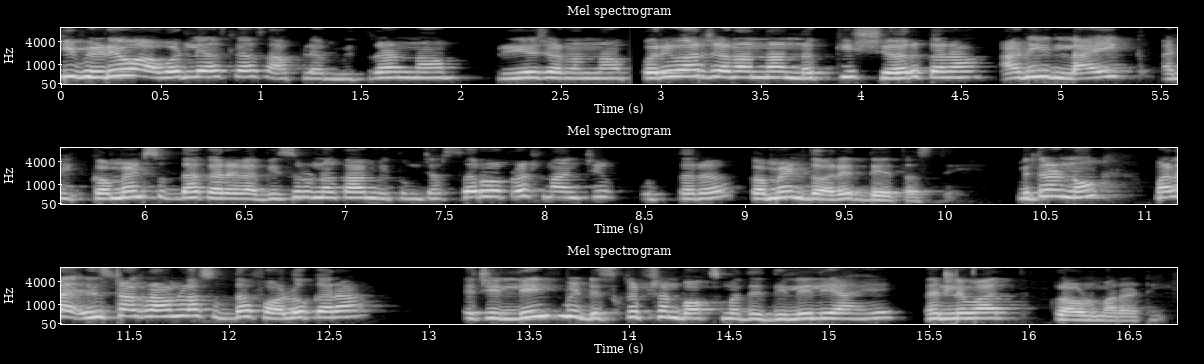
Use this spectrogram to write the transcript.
ही व्हिडिओ आवडली असल्यास आपल्या मित्रांना प्रियजनांना परिवारजनांना नक्की शेअर करा आणि लाईक आणि कमेंट सुद्धा करायला विसरू नका. मी तुमच्या सर्व प्रश्नांची उत्तरं कमेंटद्वारे देत असते. मित्रांनो मला इंस्टाग्रामला सुद्धा फॉलो करा. त्याची लिंक मी डिस्क्रिप्शन बॉक्समध्ये दिलेली आहे. धन्यवाद क्लाउड मराठी.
